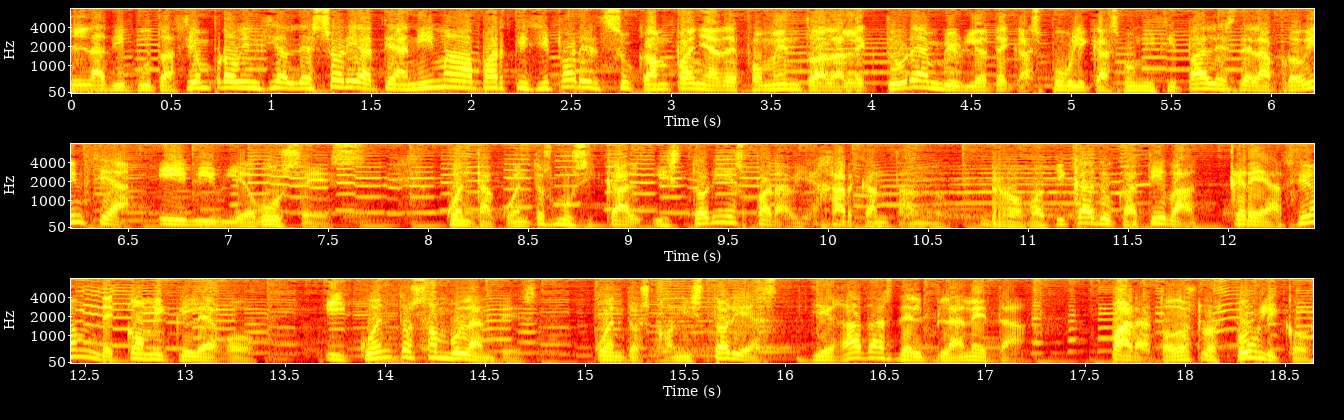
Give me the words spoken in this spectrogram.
La Diputación Provincial de Soria te anima a participar en su campaña de fomento a la lectura en bibliotecas públicas municipales de la provincia y bibliobuses. Cuentacuentos musical, historias para viajar cantando, robótica educativa, creación de cómic Lego y cuentos ambulantes, cuentos con historias llegadas del planeta, para todos los públicos.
